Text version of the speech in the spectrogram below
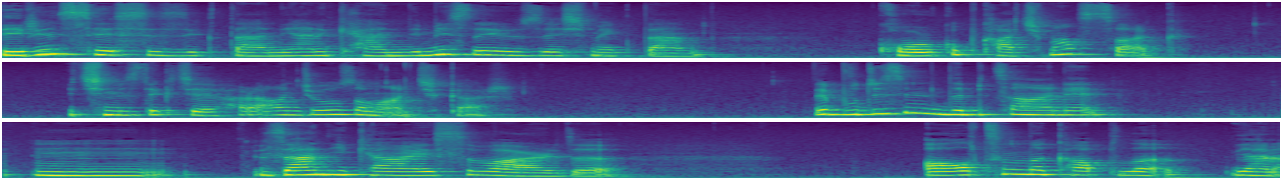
derin sessizlikten yani kendimizle yüzleşmekten korkup kaçmazsak içimizdeki cevher anca o zaman çıkar. Ve Budizm'de bir tane zen hikayesi vardı. Altınla kaplı yani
